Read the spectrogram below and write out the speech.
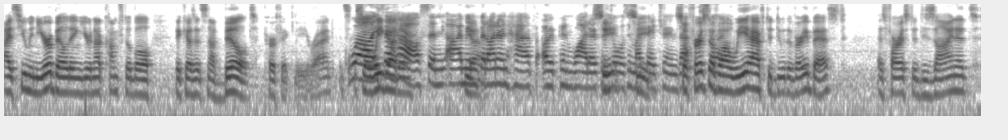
I assume in your building, you're not comfortable because it's not built perfectly, right? It's, well, so it's we a gotta, house, and I mean, Yeah. but I don't have open, wide open See, doors in my bedroom. So first of all, we have to do the very best as far as to design it,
